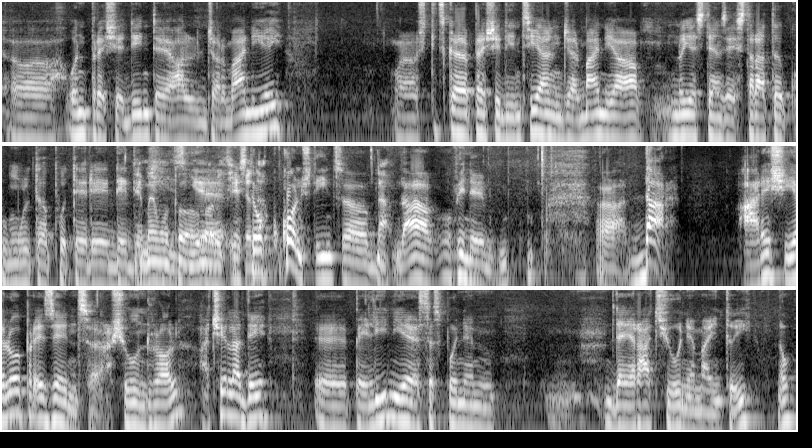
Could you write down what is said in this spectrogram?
uh, un președinte al Germaniei uh, Știți că președinția în Germania nu este înzestrată cu multă putere de decizie. Este da. o conștiință, da, da bine, uh, dar are și el o prezență și un rol, acela de pe linie, să spunem, de rațiune mai întâi, nu?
